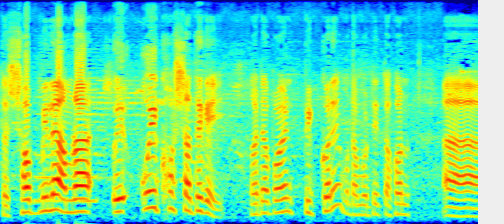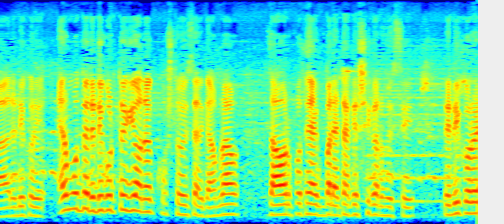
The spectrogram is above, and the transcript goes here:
তো সব মিলে আমরা ওই ওই খসড়া থেকেই নয়টা পয়েন্ট পিক করে মোটামুটি তখন রেডি করি। এর মধ্যে রেডি করতে গিয়ে অনেক কষ্ট হয়েছে আর কি আমরা যাওয়ার পথে একবার এটাকে শিকার হয়েছে। রেডি করে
